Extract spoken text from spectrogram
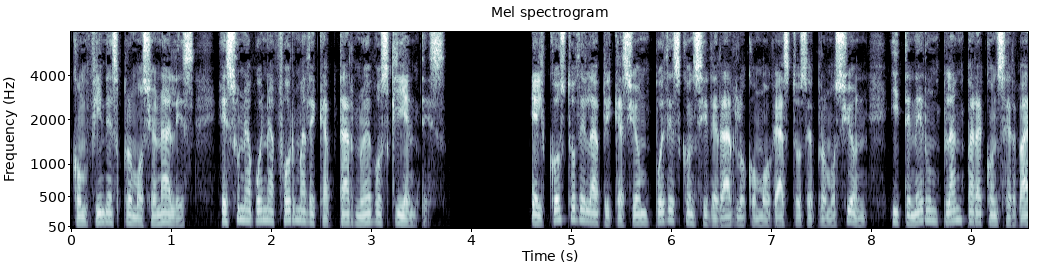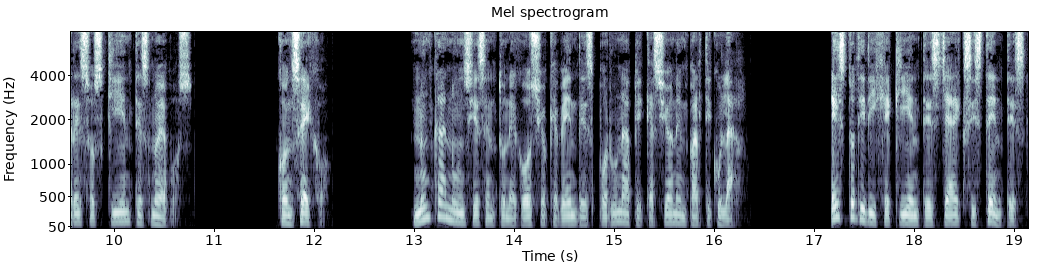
con fines promocionales, es una buena forma de captar nuevos clientes. El costo de la aplicación puedes considerarlo como gastos de promoción y tener un plan para conservar esos clientes nuevos. Consejo. Nunca anuncies en tu negocio que vendes por una aplicación en particular. Esto dirige clientes ya existentes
